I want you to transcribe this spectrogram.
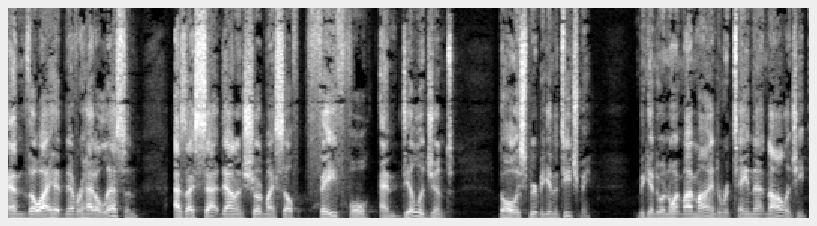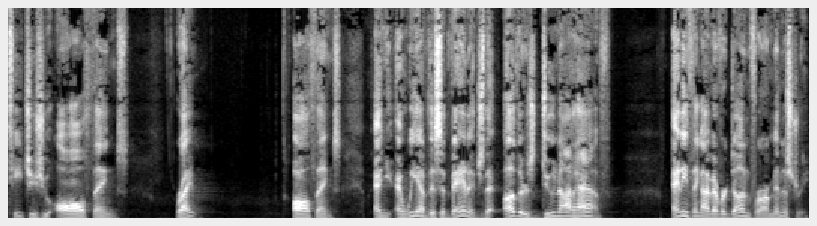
And though I had never had a lesson, as I sat down and showed myself faithful and diligent, the Holy Spirit began to teach me, began to anoint my mind to retain that knowledge. He teaches you all things, right? All things. And, and we have this advantage that others do not have. Anything I've ever done for our ministry,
